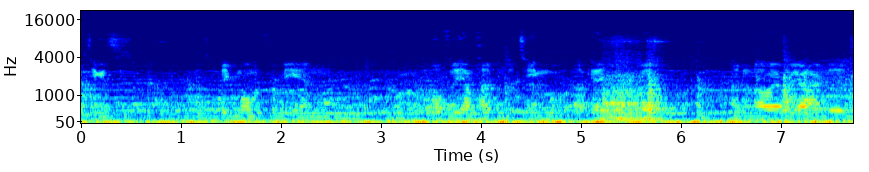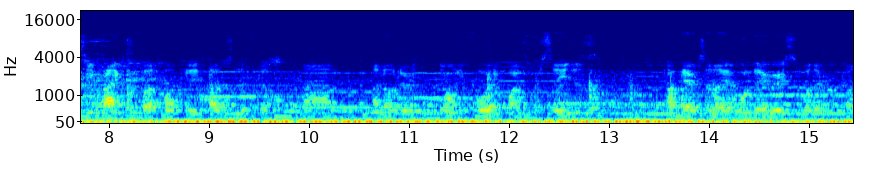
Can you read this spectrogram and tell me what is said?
I think it's, it's a big moment for me, and hopefully I'm helping the team. Okay, well, I don't know where we are in the team ranking, but hopefully it helps a little bit. Um, I know they're, they're only 40 points per stages compared to like a one-day race or whatever, but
